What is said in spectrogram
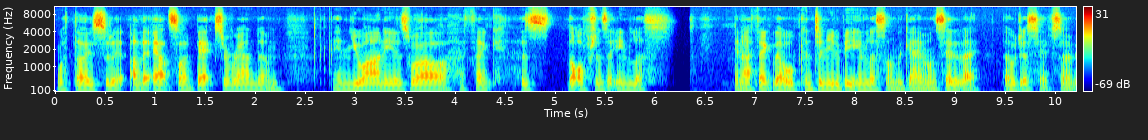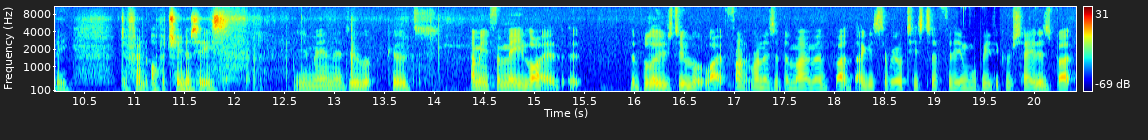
with those sort of other outside backs around him, and Ioane as well, I think his the options are endless, and I think they will continue to be endless on the game on Saturday. They'll just have so many different opportunities. Yeah, man, they do look good. I mean, for me, like the Blues do look like front runners at the moment, but I guess the real tester for them will be the Crusaders. But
